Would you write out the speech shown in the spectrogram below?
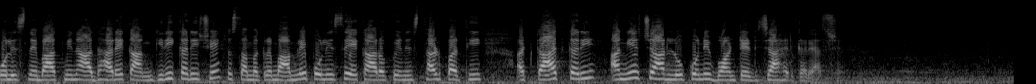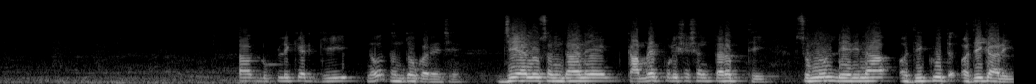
પોલીસને બાતમીના આધારે કામગીરી કરી છે. તો સમગ્ર મામલે પોલીસે એક આરોપીને સ્થળ પરથી અટકાયત કરી અન્ય ચાર લોકોને વોન્ટેડ જાહેર કર્યા છે. ડુપ્લિકેટ ઘીનો ધંધો કરે છે. જે અનુસંધાને કામરેજ પોલીસ સ્ટેશન તરફથી સુમુલ ડેરીના અધિકૃત અધિકારી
